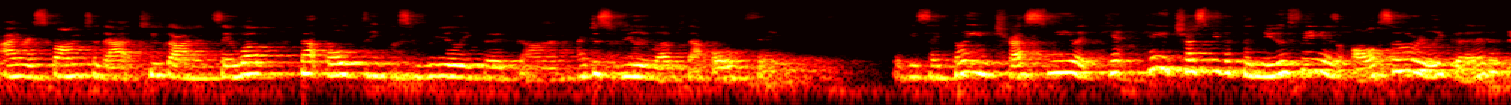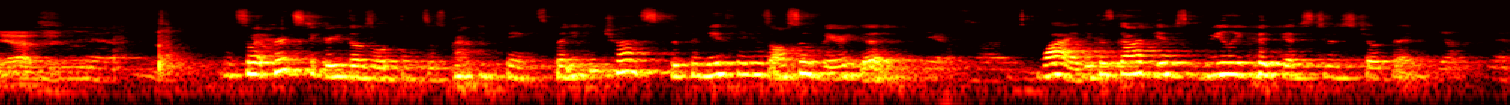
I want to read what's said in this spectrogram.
I respond to that to God and say, well, that old thing was really good, God. I just really loved that old thing. And he's like, don't you trust me? Like, can't, can't you trust me that the new thing is also really good? Yes. And so it hurts to grieve those old things, those broken things, but you can trust that the new thing is also very good. Yes. Why? Because God gives really good gifts to his children. Yep. Yes.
